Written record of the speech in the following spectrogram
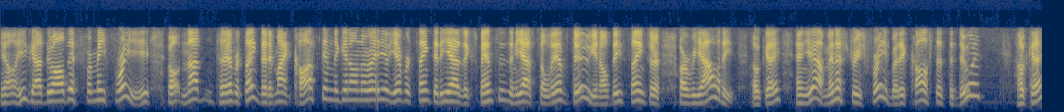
You know, he's got to do all this for me free. Well, not to ever think that it might cost him to get on the radio. You ever think that he has expenses and he has to live too? You know, these things are are realities. Okay, and yeah, ministry's free, but it costs us to do it. Okay,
